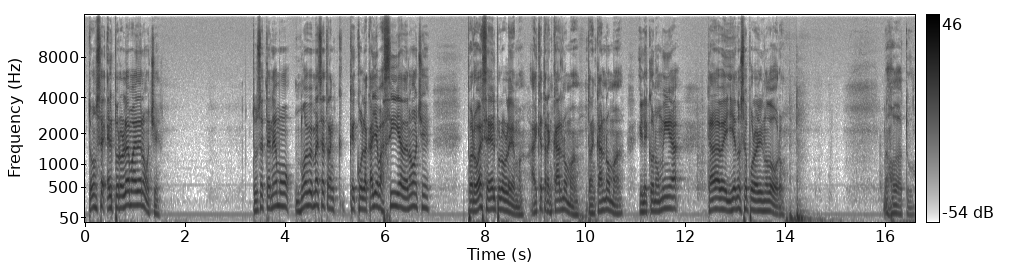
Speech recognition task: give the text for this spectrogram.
Entonces, el problema es de noche. Entonces tenemos nueve meses con la calle vacía de noche. Pero ese es el problema. Hay que trancarnos más, trancarnos más. Y la economía cada vez yéndose por el inodoro. Me jodas tú.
